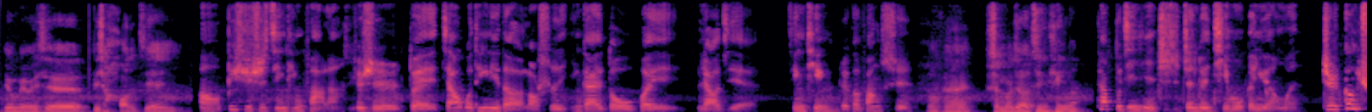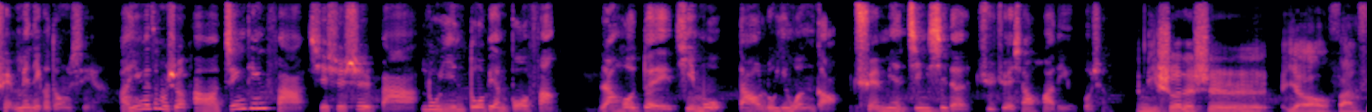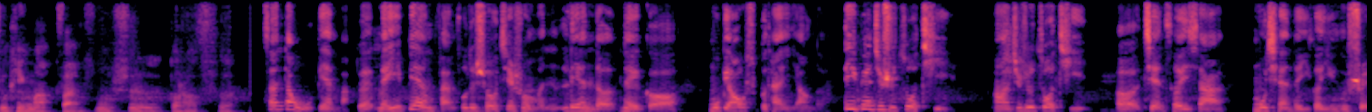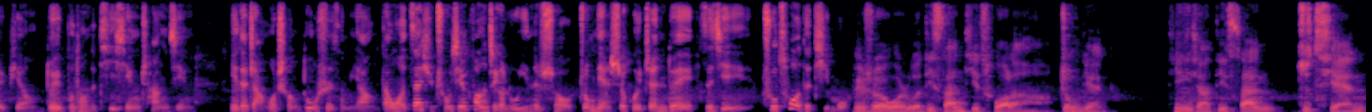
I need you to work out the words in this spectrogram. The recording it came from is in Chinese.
有没有一些比较好的建议？哦，必须是精听法了，就是对教过听力的老师应该都会了解精听这个方式。OK，什么叫精听呢？它不仅仅只是针对题目跟原文。就是更全面的一个东西啊，应该这么说啊，精听法其实是把录音多遍播放，然后对题目到录音文稿全面精细的咀嚼消化的一个过程。你说的是要反复听吗？反复是多少次？三到五遍吧。对，每一遍反复的时候，其实我们练的那个目标是不太一样的。第一遍就是做题啊，就是做题，呃，检测一下目前的一个英语水平，对不同的题型场景。你的掌握程度是怎么样？当我再去重新放这个录音的时候，重点是会针对自己出错的题目。比如说，我如果第三题错了啊，重点听一下第三之前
